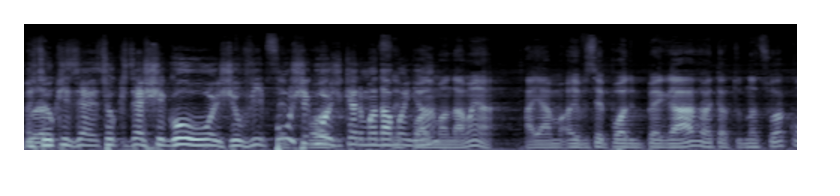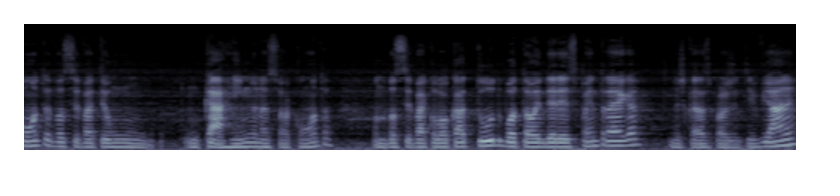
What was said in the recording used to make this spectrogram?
Mas Durante- se eu quiser, se eu quiser, chegou hoje, eu vi, pum, Você chegou pode- hoje, quero mandar amanhã. Pode mandar amanhã. Aí, aí você pode pegar, vai estar tudo na sua conta, você vai ter um, um carrinho na sua conta, onde você vai colocar tudo, botar o endereço para entrega, nesse caso para a gente enviar, né?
